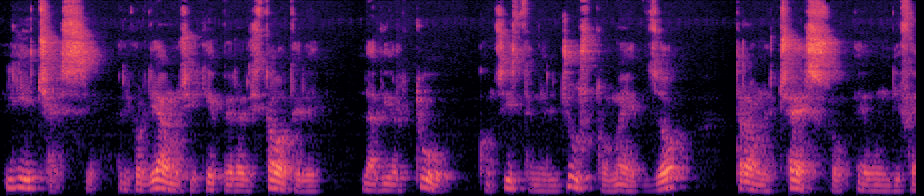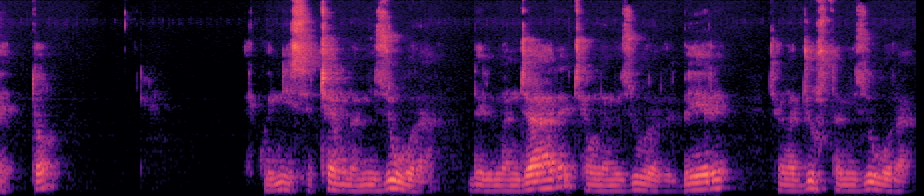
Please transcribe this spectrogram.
gli eccessi. Ricordiamoci che per Aristotele la virtù consiste nel giusto mezzo tra un eccesso e un difetto, e quindi se c'è una misura del mangiare, c'è una misura del bere, c'è una giusta misura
